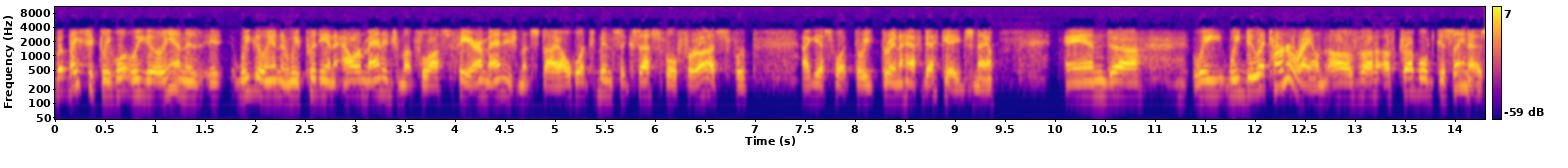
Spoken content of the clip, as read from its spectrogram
But basically, what we go in is it, we go in and we put in our management philosophy, our management style, what's been successful for us for, I guess, what three three and a half decades now, and uh, we we do a turnaround of uh, of troubled casinos.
